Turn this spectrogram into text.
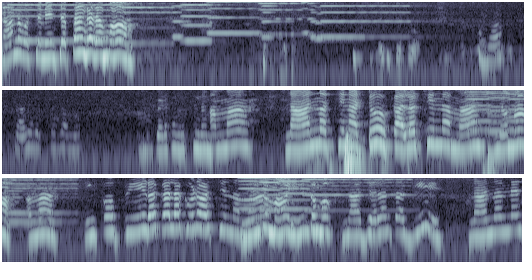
నాన్న వస్తే మేము చెప్తాం కదమ్మా. నాన్న అమ్మా నాన్న వచ్చినట్టు కలొచ్చిందమ్మా అమ్మా. అమ్మా. ఇంకో పీడకల కూడా వచ్చిందమ్మా. ఏంటమ్మా ఏంటమ్మా? నా జ్వరం తగ్గి నాన్నని నేను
